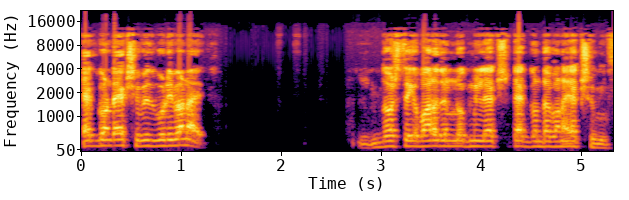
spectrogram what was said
এক ঘণ্টা একশো পিস বডি বানায়। দশ থেকে বারো জন লোক মিলে এক ঘণ্টা বানায় একশো পিস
